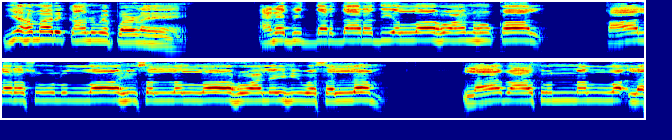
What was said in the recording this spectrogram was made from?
یہ ہمارے کانوں میں پڑ رہے ہیں۔ عن ابی الدرداء رضی اللہ عنہ قال قال رسول اللہ صلی اللہ علیہ وسلم، لا بعثن الله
